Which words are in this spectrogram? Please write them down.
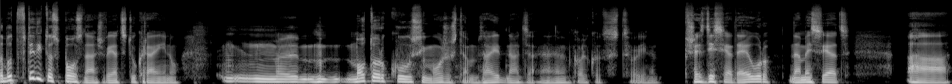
Lebo vtedy to spoznáš viac tú krajinu. Mm, motorku si môžeš tam zajednať za, neviem, koľko to stojí, 60 eur na mesiac a,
